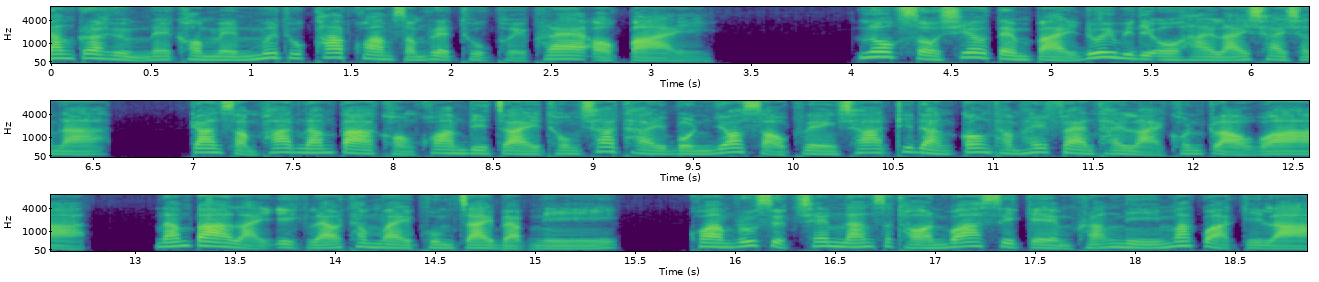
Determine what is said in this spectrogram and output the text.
ดังกระหึ่มในคอมเมนต์เมื่อทุกภาพความสำเร็จถูกเผยแพร่ออกไป โลกโซเชียลเต็มไปด้วยวิดีโอไฮไลท์ชัยชนะ การสัมภาษณ์น้ำตาของความดีใจธงชาติไทยบนยอดเสาเพลงชาติที่ดังก้องทำให้แฟนไทยหลายคนกล่าวว่า น้ำตาไหลอีกแล้วทำไมภูมิใจแบบนี้ ความรู้สึกเช่นนั้นสะท้อนว่าซีเกมครั้งนี้มากกว่ากีฬา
